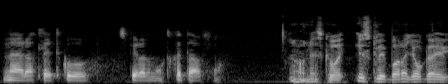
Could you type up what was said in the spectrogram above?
när Atletico spelade mot Getafe. Ja, nu ska, nu ska vi bara jogga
